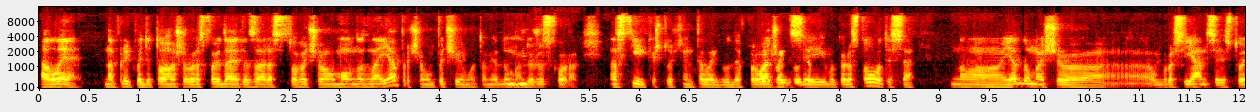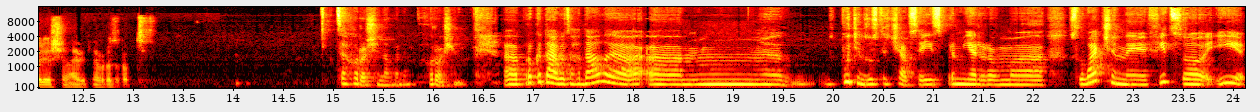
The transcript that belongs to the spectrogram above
але на прикладі того, що ви розповідаєте зараз, того, чого мовно знаю я, про чому почуємо, там я думаю, дуже скоро наскільки штучний інтелект буде впроваджуватися і використовуватися. Ну я думаю, що в росіян ця історія ще навіть не в розробці. Це хороші новини. Хороші. Е, Про Китай ви згадали. Е, Путін зустрічався із прем'єром е, Словаччини Фіцо, і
